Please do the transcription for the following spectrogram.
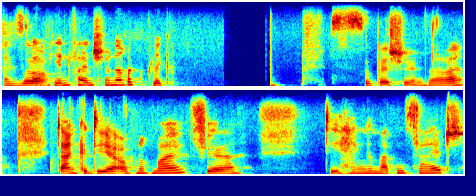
Also auf jeden Fall ein schöner Rückblick. Super schön, Sarah. Danke dir auch nochmal für die Hängemattenzeit.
